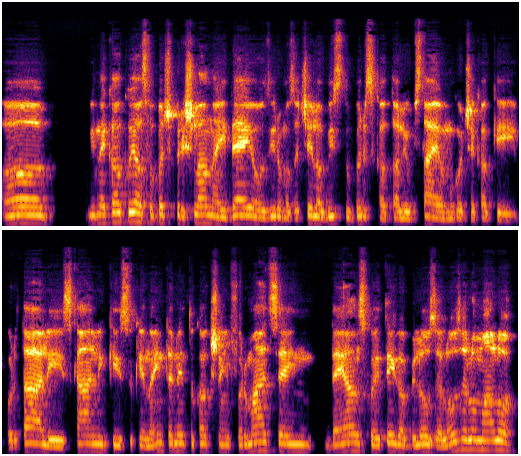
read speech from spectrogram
Uh, In nekako jaz pa pač prišla na idejo, oziroma začela v bistvu brskati, ali obstajajo mogoče kakšni portali, iskalniki, so kje na internetu kakšne informacije, in dejansko je tega bilo zelo, zelo malo.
